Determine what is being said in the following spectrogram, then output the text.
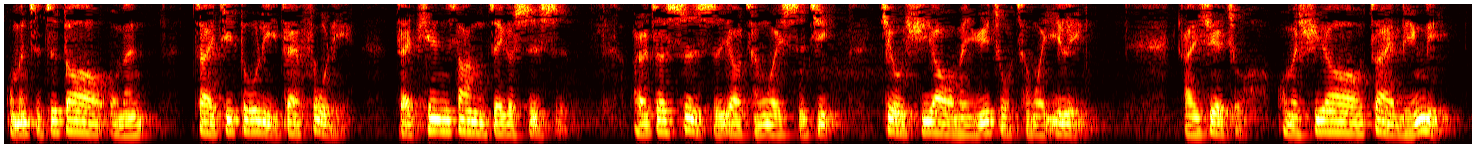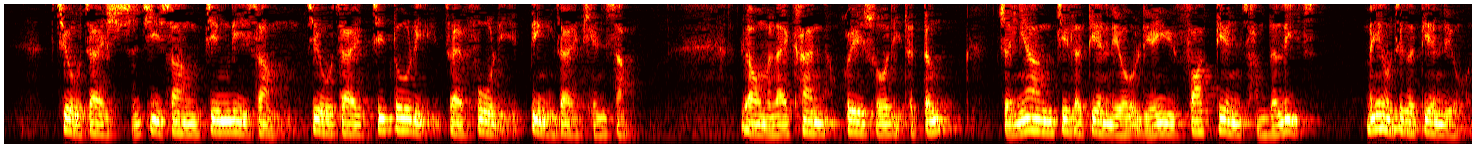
我们只知道我们在基督里，在父里，在天上这个事实。而这事实要成为实际，就需要我们与主成为一灵。感谢主，我们需要在灵里，就在实际上经历上，就在基督里，在父里，并在天上。让我们来看会所里的灯怎样借着电流连于发电厂的例子。没有这个电流，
